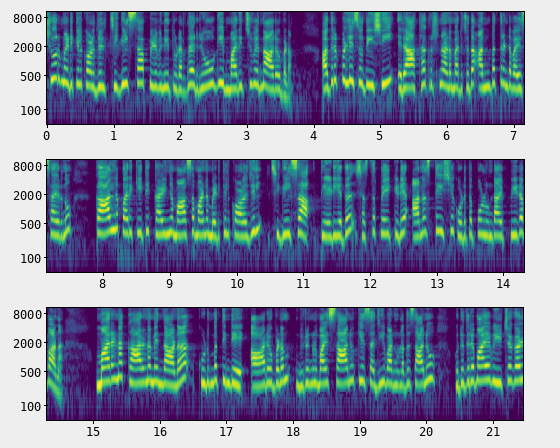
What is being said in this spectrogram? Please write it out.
തൃശൂർ മെഡിക്കൽ കോളേജിൽ ചികിത്സാ പിഴവിനെ തുടർന്ന് രോഗി മരിച്ചുവെന്ന ആരോപണം. അതിരപ്പള്ളി സ്വദേശി രാധാകൃഷ്ണനാണ് മരിച്ചത്. അൻപത്തിരണ്ട് വയസ്സായിരുന്നു. കാലിന് പരിക്കേറ്റ് കഴിഞ്ഞ മാസമാണ് മെഡിക്കൽ കോളേജിൽ ചികിത്സ തേടിയത്. ശസ്ത്രക്രിയക്കിടെ അനസ്തേഷ്യ കൊടുത്തപ്പോൾ ഉണ്ടായ പിഴവാണ് മരണകാരണമെന്നാണ് കുടുംബത്തിന്റെ ആരോപണം. വിവരങ്ങളുമായി സാനു കെ സജീവാണുള്ളത്. സാനു ഗുരുതരമായ വീഴ്ചകൾ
